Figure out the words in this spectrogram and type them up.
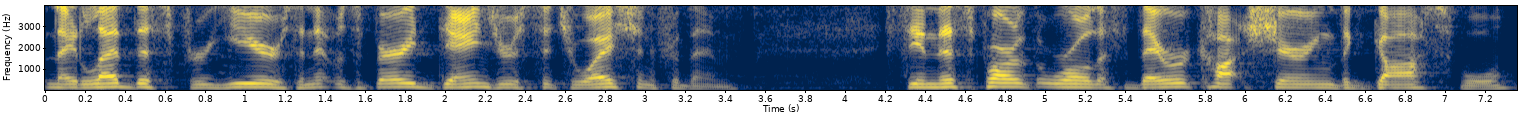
And they led this for years, and it was a very dangerous situation for them. See, in this part of the world, if they were caught sharing the gospel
